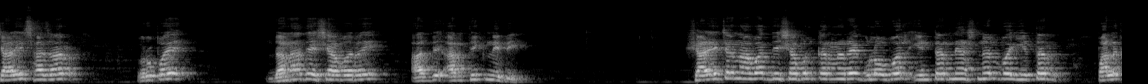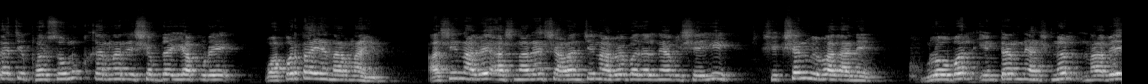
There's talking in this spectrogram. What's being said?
चाळीस हजार रुपये धनादेशावरही आदि आर्थिक निधी. शाळेच्या नावात दिशाभूल करणारे ग्लोबल इंटरनॅशनल व इतर पालकाची फसवणूक करणारे शब्द यापुढे वापरता येणार नाहीत. अशी नावे असणाऱ्या शाळांची नावे बदलण्याविषयी शिक्षण विभागाने ग्लोबल इंटरनॅशनल नावे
